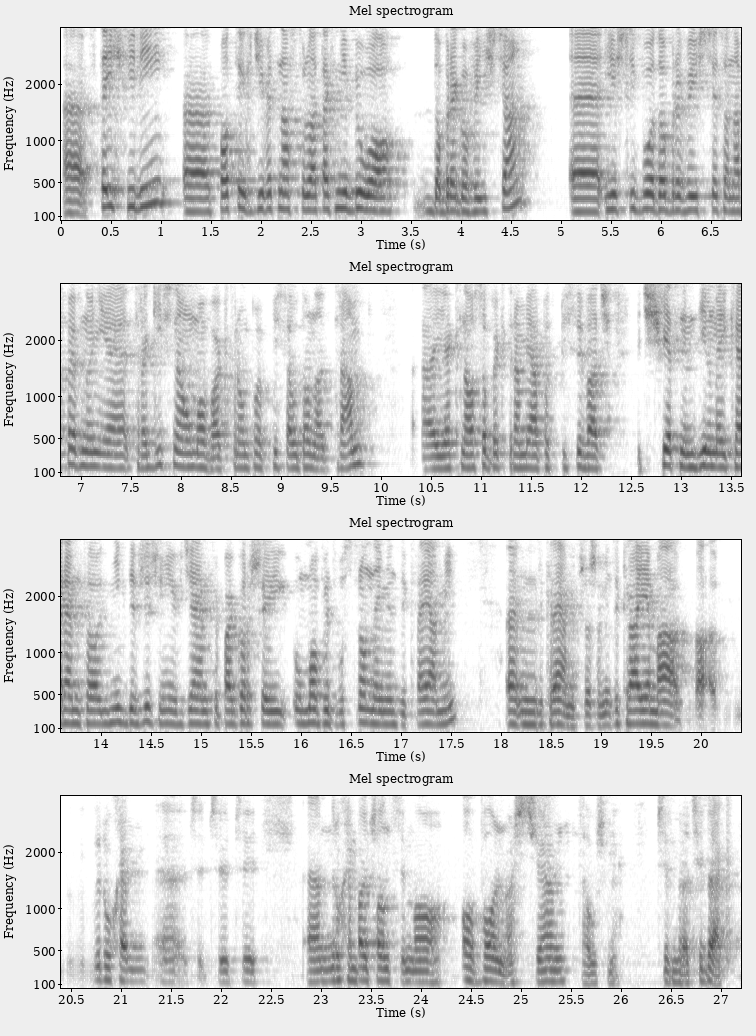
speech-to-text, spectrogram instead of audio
E, W tej chwili, e, po tych 19 latach, nie było dobrego wyjścia. E, Jeśli było dobre wyjście, to na pewno nie tragiczna umowa, którą podpisał Donald Trump. Jak na osobę, która miała podpisywać, być świetnym dealmakerem, to nigdy w życiu nie widziałem chyba gorszej umowy dwustronnej między krajami, e, między krajami, przepraszam, między krajem a, a ruchem, e, czy, czy, czy em, ruchem walczącym o, o wolność, załóżmy, czy raczej brak.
